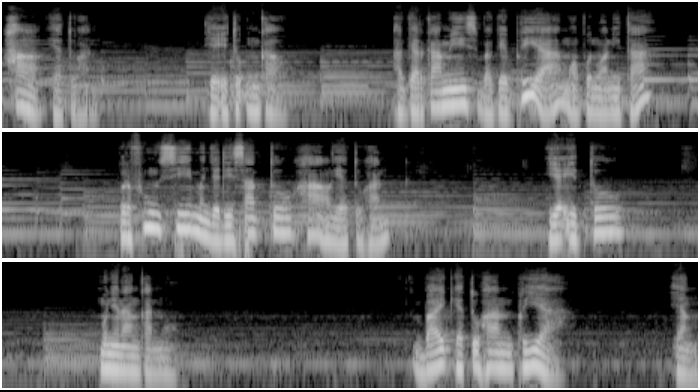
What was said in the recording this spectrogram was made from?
hal ya Tuhan, yaitu Engkau. Agar kami sebagai pria maupun wanita berfungsi menjadi satu hal ya Tuhan, yaitu menyenangkanmu. Baik ya Tuhan pria yang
